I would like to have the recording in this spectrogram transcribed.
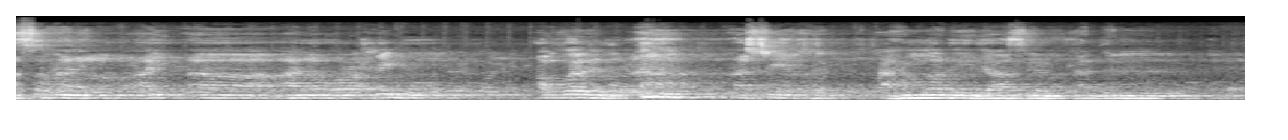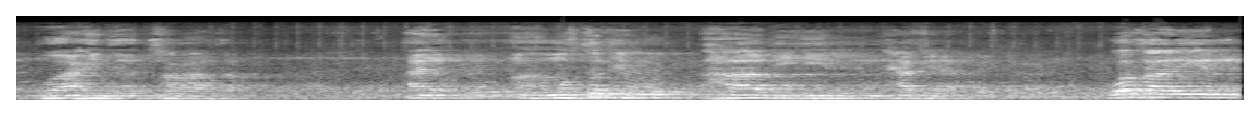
أصلا أنا أرحب أولا الشيخ أحمد جاسم عبد الواحد خراطة مفتتح هذه الحفلة. وثانيا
